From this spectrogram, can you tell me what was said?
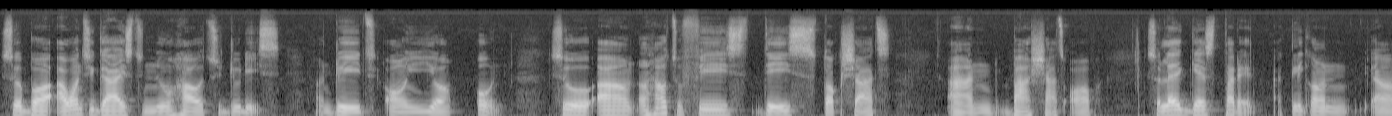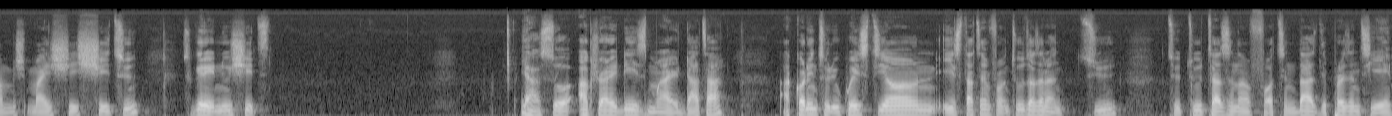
So but I want you guys to know how to do this and do it on your own. So um, on how to fix this stock chart and bar chart up. So let's get started. I click on um, my sheet sheet 2 to get a new sheet yeah so actually this is my data. According to the question is starting from 2002 to 2014 that's the present year.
